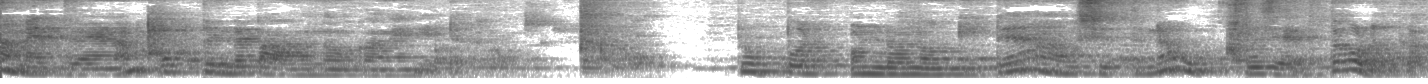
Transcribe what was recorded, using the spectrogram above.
സമയത്ത് വേണം ഉപ്പിന്റെ പാകം നോക്കാൻ വേണ്ടിയിട്ട്. ഉപ്പ് ഉണ്ടോ നോക്കിയിട്ട് ആവശ്യത്തിന് ഉപ്പ് ചേർത്ത് കൊടുക്കുക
